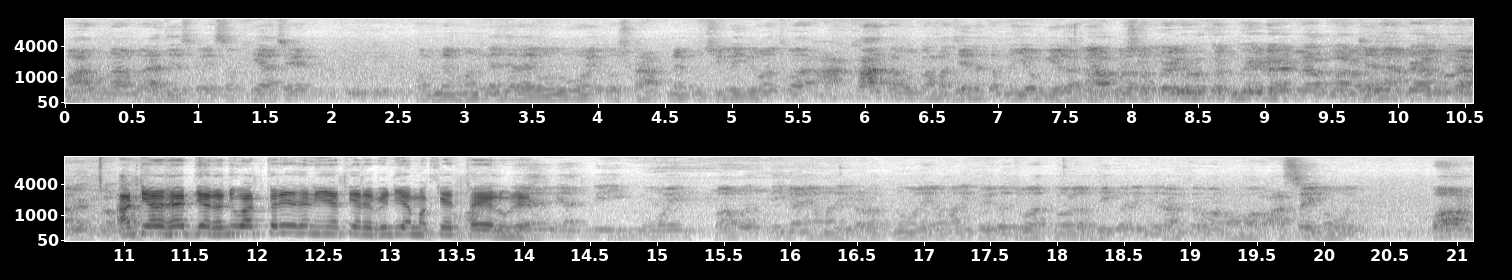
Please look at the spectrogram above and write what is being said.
મારું નામ રાજેશભાઈ સખિયા છે. તમને મનને જરાય ઓલું હોય તો સ્ટાફને પૂછી લેજો અથવા આખા તાલુકામાં જેને તમને યોગ્ય લાગે એ આપણે તો પહેલી વખત મળ્યા એટલે મારો જેને ખ્યાલ હોય ને એટલા અત્યારે સાહેબ જે રજૂઆત કરી છે ને એ અત્યારે મીડિયામાં કેદ થયેલું છે. કોઈ બાબતની કાંઈ અમારી લડત ન હોય અમારી કોઈ રજૂઆત ન હોય અધિકારી નિરાણ કરવાનો અમારો આશય ન હોય. પણ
